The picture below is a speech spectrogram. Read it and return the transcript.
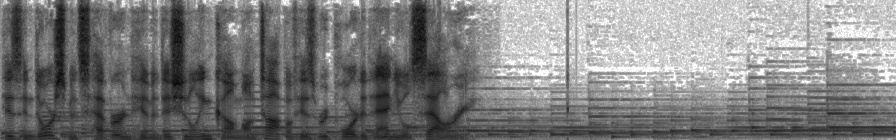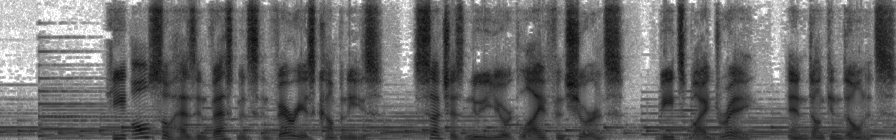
His endorsements have earned him additional income on top of his reported annual salary. He also has investments in various companies, such as New York Life Insurance, Beats by Dre, and Dunkin' Donuts.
